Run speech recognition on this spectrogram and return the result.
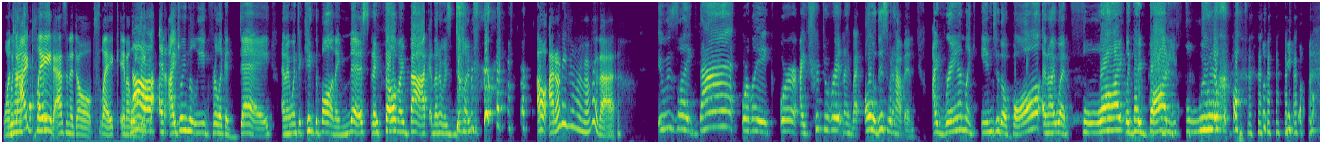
One Which time I played as an adult, like in a Yeah, league. and I joined the league for like a day and I went to kick the ball and I missed and I fell on my back and then I was done forever. Oh, I don't even remember that. It was like that or like or I tripped over it and I went, oh, this would happen. I ran like into the ball and I went fly like my body flew across.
